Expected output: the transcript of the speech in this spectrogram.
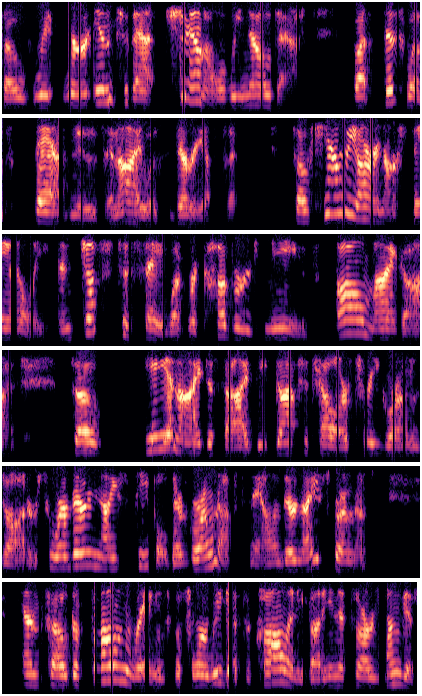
so we, we're into that channel. We know that. But this was bad news, and I was very upset. So here we are in our family, and just to say what recovered means, oh my God. So he and I decide we've got to tell our three grown daughters, who are very nice people. They're grown ups now, and they're nice grown ups. And so the phone rings before we get to call anybody, and it's our youngest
